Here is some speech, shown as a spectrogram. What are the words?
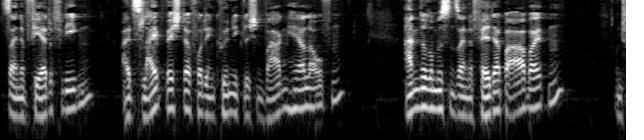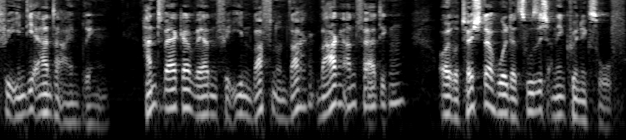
seine Pferde pflegen, als Leibwächter vor den königlichen Wagen herlaufen. Andere müssen seine Felder bearbeiten und für ihn die Ernte einbringen. Handwerker werden für ihn Waffen und Wagen anfertigen. Eure Töchter holt er zu sich an den Königshof.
